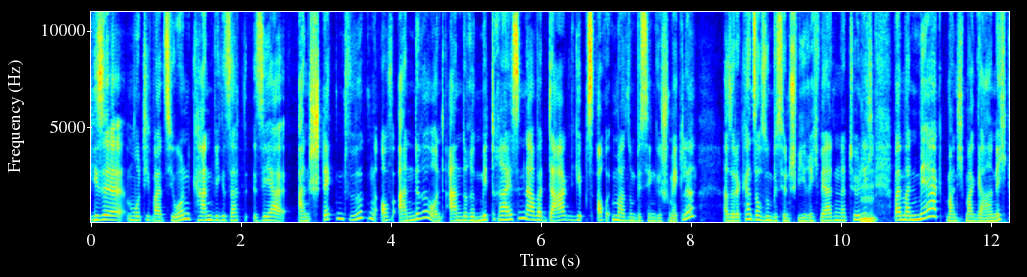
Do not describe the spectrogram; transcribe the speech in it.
Diese Motivation kann, wie gesagt, sehr ansteckend wirken auf andere und andere mitreißen, aber da gibt's auch immer so ein bisschen Geschmäckle. Also da kann es auch so ein bisschen schwierig werden natürlich, weil man merkt manchmal gar nicht,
